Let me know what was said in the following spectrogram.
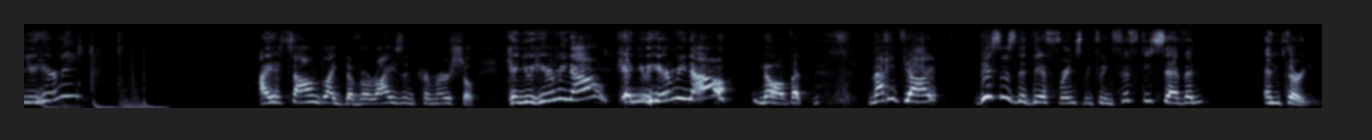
Can you hear me? I sound like the Verizon commercial. Can you hear me now? Can you hear me now? No, but Marie Pierre, this is the difference between 57 and 30.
